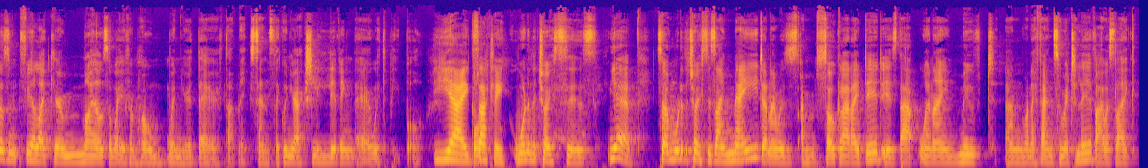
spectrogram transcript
doesn't feel like you're miles away from home when you're there. If that makes sense, like when you're actually living there with people. Yeah, But exactly. One of the choices, yeah. So one of the choices I made, and I was, I'm so glad I did, is that when I moved and when I found somewhere to live, I was like,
